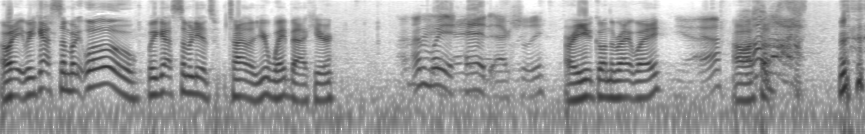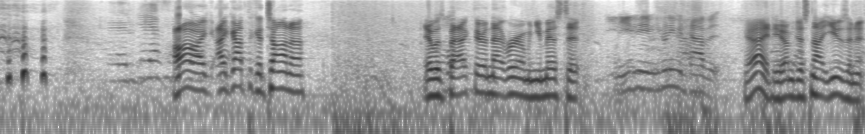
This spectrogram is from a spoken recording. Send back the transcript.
Oh wait, we got somebody. Whoa, we got somebody that's Tyler. You're way back here. I'm way ahead, actually. Are you going the right way? Yeah. Oh, I thought. Oh, I, I got the katana. It was back there in that room, and you missed it. You, didn't- you don't even have it. Yeah, I do. I'm just not using it.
